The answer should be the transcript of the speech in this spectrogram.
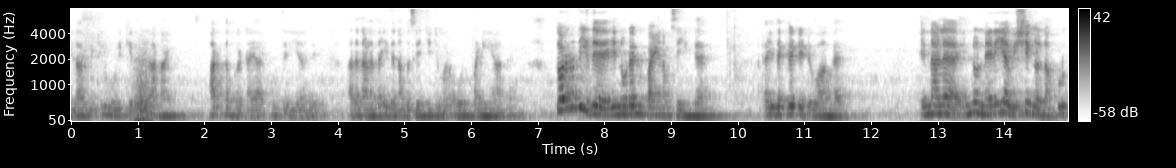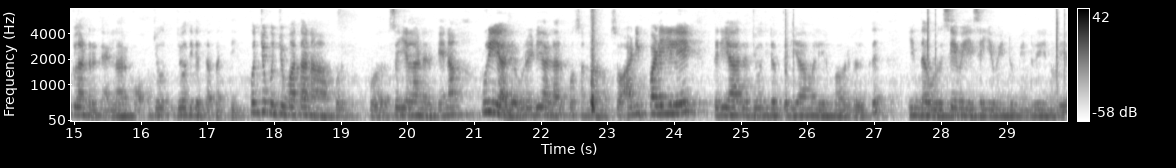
எல்லார் வீட்டிலும் ஒழிக்கிறது ஆனால் அர்த்தம் கேட்டால் யாருக்கும் தெரியாது. அதனால தான் இதை நம்ம செஞ்சுட்டு வரோம். ஒரு பணியாக. தொடர்ந்து இதை என்னுடன் பயணம் செய்யுங்க. இதை கேட்டுட்டு வாங்க. என்னால் இன்னும் நிறைய விஷயங்கள் நான் கொடுக்கலான் இருக்கேன் எல்லாருக்கும். ஜோ ஜோதிடத்தை பற்றி கொஞ்சம் கொஞ்சமாக தான் நான் கொடு செய்யலான்னு இருக்கேன். ஏன்னா புரியாது. ஒரேடியாக எல்லாருக்கும் சொன்னாலும். ஸோ அடிப்படையிலே தெரியாத ஜோதிடம் தெரியாமல் இருப்பவர்களுக்கு இந்த ஒரு சேவையை செய்ய வேண்டும் என்று என்னுடைய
